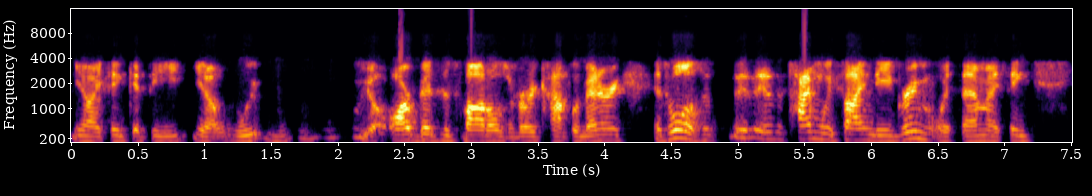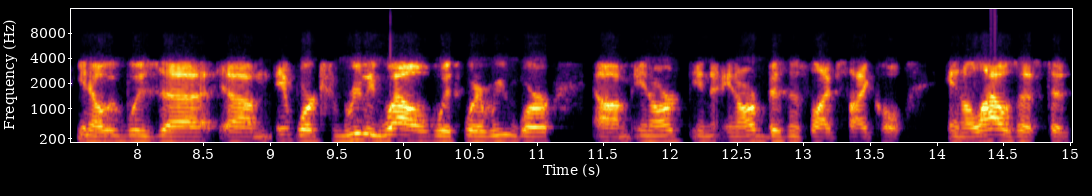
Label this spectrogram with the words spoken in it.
you know, I think at the, you know, we, you know, our business models are very complementary, as well as at the time we signed the agreement with them, I think, you know, it was, uh, um, it works really well with where we were um, in our, in, in our business life cycle and allows us to,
